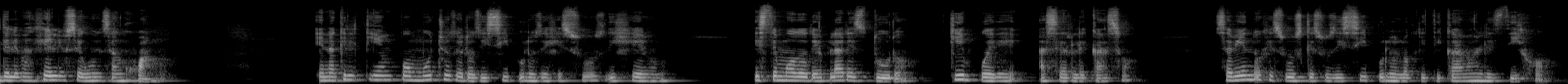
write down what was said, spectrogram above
Del Evangelio según San Juan. En aquel tiempo muchos de los discípulos de Jesús dijeron, Este modo de hablar es duro, ¿quién puede hacerle caso? Sabiendo Jesús que sus discípulos lo criticaban, les dijo,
